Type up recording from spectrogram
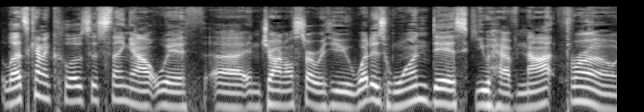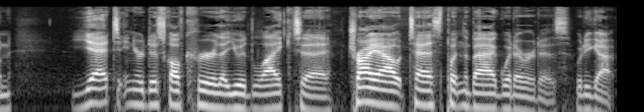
let's kind of close this thing out with. Uh, and John, I'll start with you. What is one disc you have not thrown yet in your disc golf career that you would like to try out, test, put in the bag, whatever it is? What do you got?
